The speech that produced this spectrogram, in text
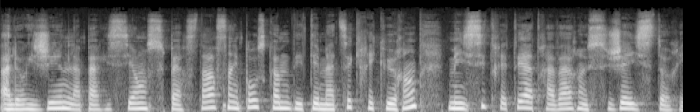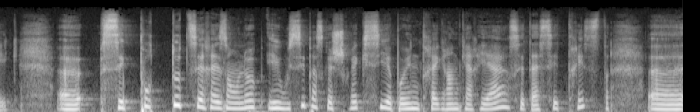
à l'origine, l'apparition superstar, s'impose comme des thématiques récurrentes, mais ici traitées à travers un sujet historique. Euh, c'est pour toutes ces raisons-là, et aussi parce que je trouvais qu'ici, il n'y a pas eu une très grande carrière, c'est assez triste euh,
